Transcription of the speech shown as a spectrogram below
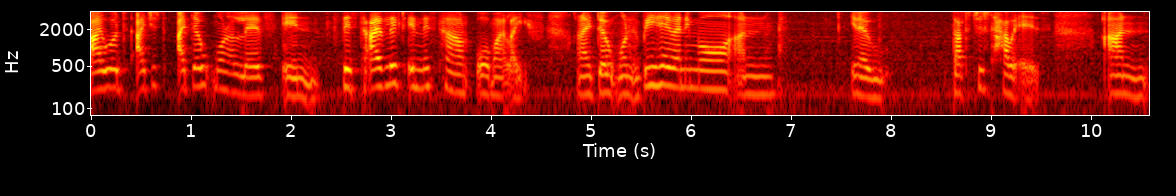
I would, I just, I don't want to live in this, I've lived in this town all my life and I don't want to be here anymore and, you know, that's just how it is. And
